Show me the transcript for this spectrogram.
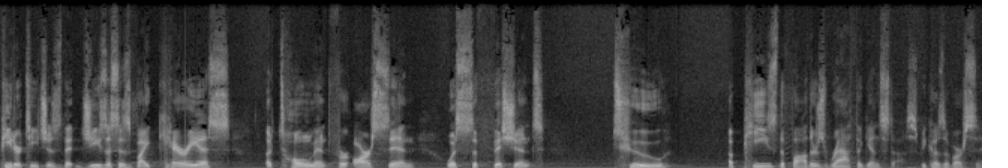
Peter teaches that Jesus' vicarious atonement for our sin was sufficient to appease the Father's wrath against us because of our sin.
